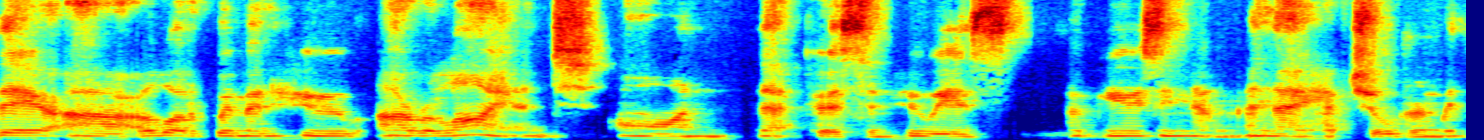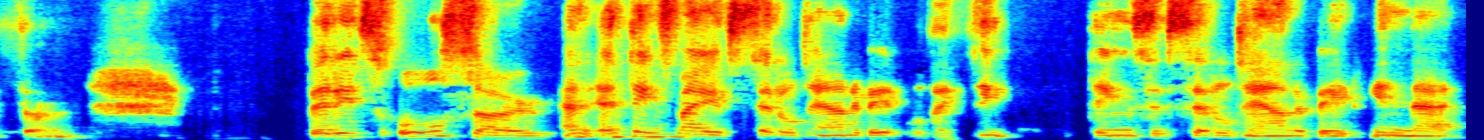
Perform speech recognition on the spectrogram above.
there are a lot of women who are reliant on that person who is abusing them and they have children with them. But it's also, and, and things may have settled down a bit, or they think things have settled down a bit in that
